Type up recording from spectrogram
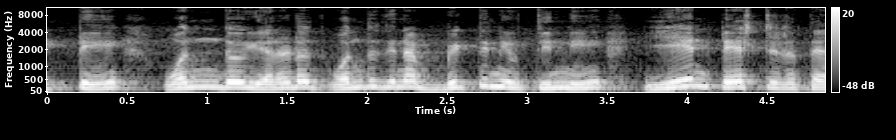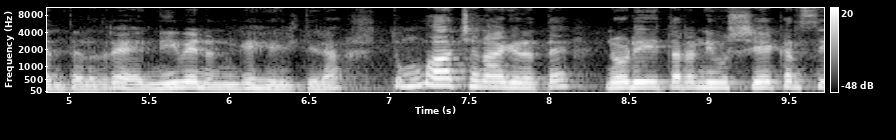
ಇಟ್ಟು ಒಂದು ಎರಡು, ಒಂದು ದಿನ ಬಿಟ್ಟು ನೀವು ತಿನ್ನಿ, ಏನು ಟೇಸ್ಟ್ ಇರುತ್ತೆ ಅಂತ ಹೇಳಿದ್ರೆ ನೀವೇ ನನಗೆ ಹೇಳ್ತೀರಾ. ತುಂಬ ಚೆನ್ನಾಗಿರುತ್ತೆ. ನೋಡಿ, ಈ ಥರ ನೀವು ಶೇಖರಿಸಿ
